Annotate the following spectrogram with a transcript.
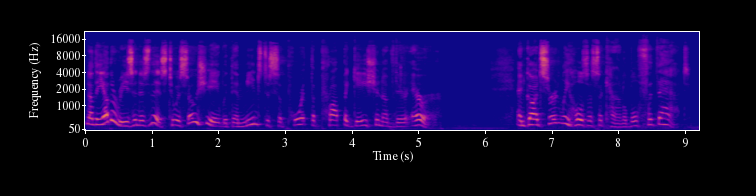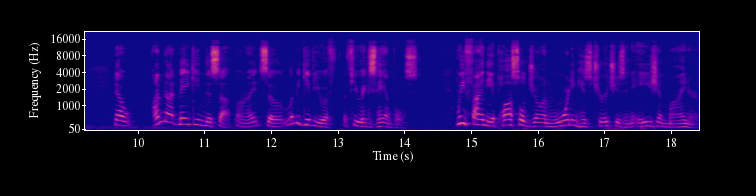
Now, the other reason is this to associate with them means to support the propagation of their error. And God certainly holds us accountable for that. Now, I'm not making this up, all right? So let me give you a, few examples. We find the Apostle John warning his churches in Asia Minor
